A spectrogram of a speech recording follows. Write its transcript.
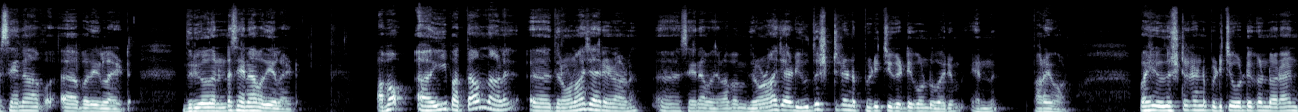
സേനാപതികളായിട്ട്. ദുര്യോധനന്റെ സേനാപതികളായിട്ട്. അപ്പം ഈ പത്താം നാൾ ദ്രോണാചാര്യനാണ് സേനാപതികൾ. അപ്പം ദ്രോണാചാര്യ യുധിഷ്ഠിരനെ പിടിച്ചു കെട്ടിക്കൊണ്ട് വരും എന്ന് പറയുവാണ്. പക്ഷേ യുധിഷ്ഠിരനെ പിടിച്ചു കൂട്ടിക്കൊണ്ട് വരാൻ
